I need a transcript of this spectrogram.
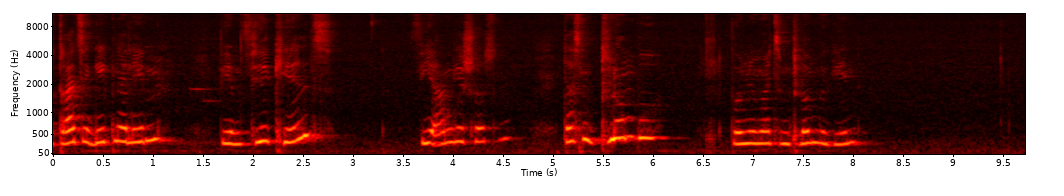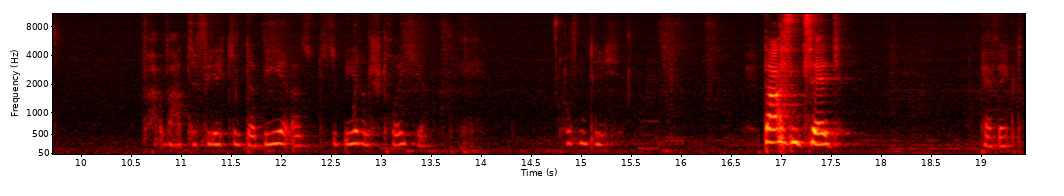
Noch 13 Gegner leben. Wir haben 4 Kills. 4 angeschossen. Das ist ein Klombo. Wollen wir mal zum Klombo gehen? Warte, vielleicht sind da Beeren, also diese Beerensträucher. Hoffentlich. Da ist ein Zelt. Perfekt.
